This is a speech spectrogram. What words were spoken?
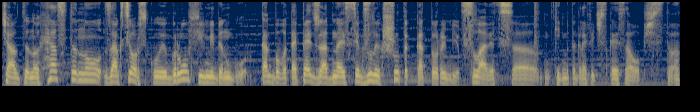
Чарльтону Хестону за актерскую игру в фильме «Бенгур». Как бы вот опять же одна из тех злых шуток, которыми славится кинематографическое сообщество.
